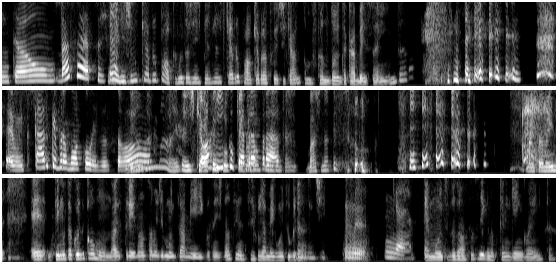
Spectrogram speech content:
Então, dá certo, gente. É, a gente não quebra o pau, porque muita gente pensa que a gente quebra o pau, quebra as coisas de casa, não estamos ficando doido da cabeça ainda. É muito caro quebrar alguma coisa, só. Deus é mais. A gente só quebra a pessoa rico que quebra quebra coisa prato. casa, bate na pessoa. Mas também é, tem muita coisa em comum. Nós três não somos de muitos amigos, a gente não tem um círculo de amigo muito grande. É, É, É muito do nosso signo, porque ninguém aguenta.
